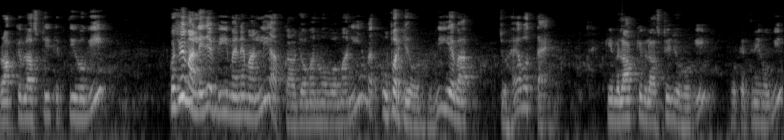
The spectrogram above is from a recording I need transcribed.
ब्लॉक की वेलोसिटी कितनी होगी? कुछ भी मान लीजिए बी मैंने मान ली, आपका जो मन हो वो मानिए, बस ऊपर की ओर होगी। ये बात जो है वो तय है कि ब्लॉक की वेलोसिटी जो होगी, वो कितनी होगी?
